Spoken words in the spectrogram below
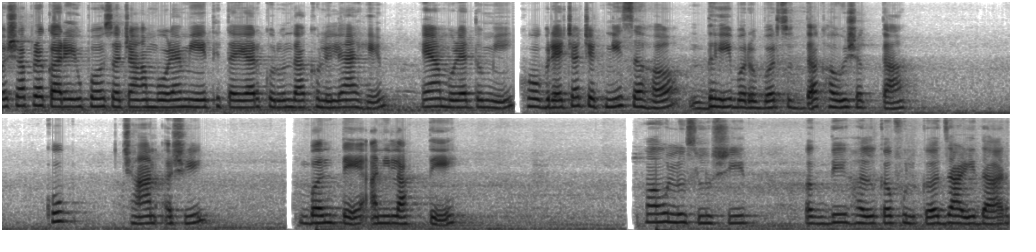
अशा प्रकारे उपवासाच्या आंबोळ्या मी येथे तयार करून दाखवलेल्या आहे. हे आंबोळ्या तुम्ही खोबऱ्याच्या चटणीसह दहीबरोबर सुद्धा खाऊ शकता. खूप छान अशी बनते आणि लागते. मऊ लुसलुशीत अगदी हलकं फुलकं जाळीदार.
